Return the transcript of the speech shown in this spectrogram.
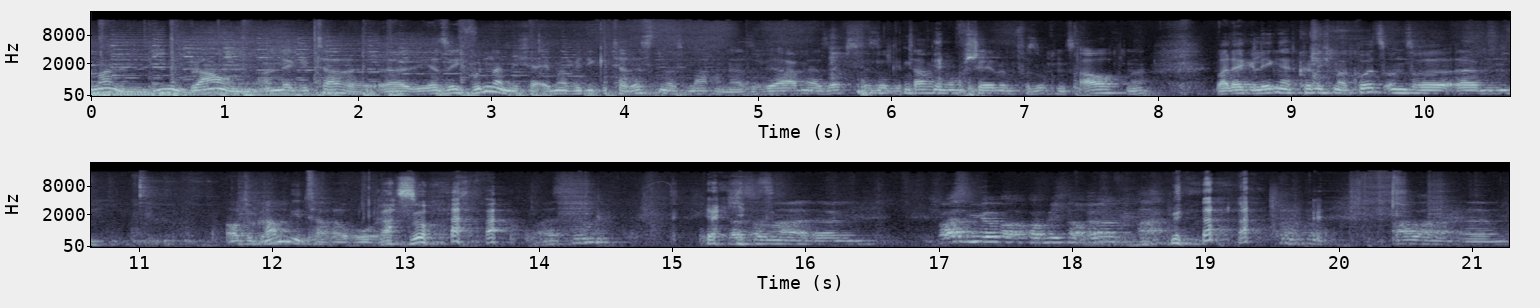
Großartiger Mann, Dean Brown an der Gitarre. Äh, Also ich wundere mich ja immer, wie die Gitarristen das machen. Also wir haben ja selbst hier so Gitarren rumstehen und versuchen es auch. Ne? Bei der Gelegenheit könnte ich mal kurz unsere ähm, Autogrammgitarre holen. Ach so. Weißt du? Ja, wir mal, ähm, ich weiß nicht, ob man mich noch hören kann. Aber ähm,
